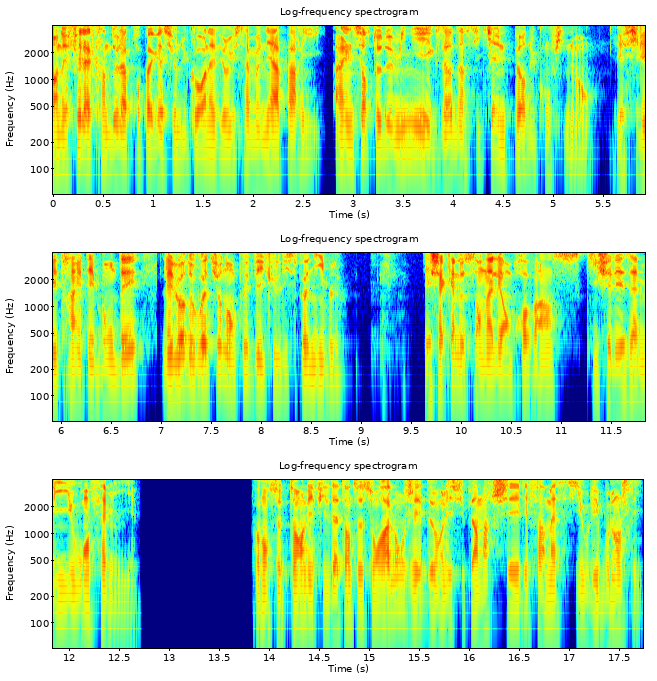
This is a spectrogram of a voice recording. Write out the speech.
En effet, la crainte de la propagation du coronavirus a mené à Paris à une sorte de mini-exode ainsi qu'à une peur du confinement. Et si les trains étaient bondés, les lois de voitures n'ont plus de véhicules disponibles, et chacun de s'en aller en province, qui chez des amis ou en famille. Pendant ce temps, les files d'attente se sont rallongées devant les supermarchés, les pharmacies ou les boulangeries.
